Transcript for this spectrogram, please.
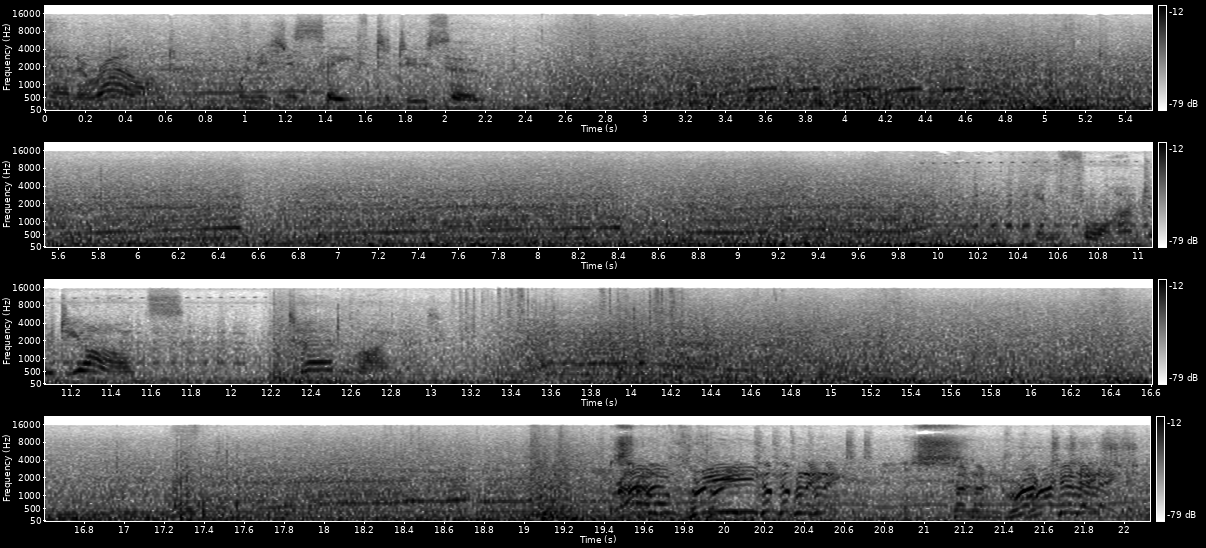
Turn around when it is safe to do so. In 400 yards, turn right. Round three complete. Congratulations.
